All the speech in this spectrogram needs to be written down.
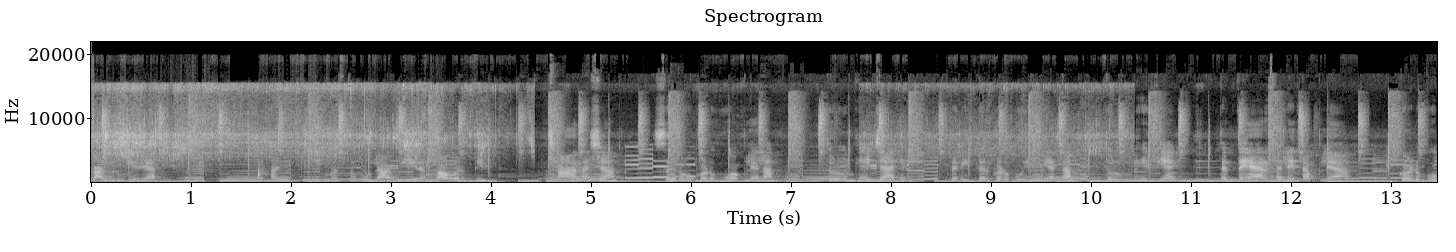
काढून घेऊयात. हा किती मस्त गुलाबी रंगावरती छान अशा सर्व कडबू आपल्याला तळून घ्यायचे आहेत. तर इतर कडबूही मी आता तळून घेते आहे तर तयार झालेत आपल्या कडबू.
